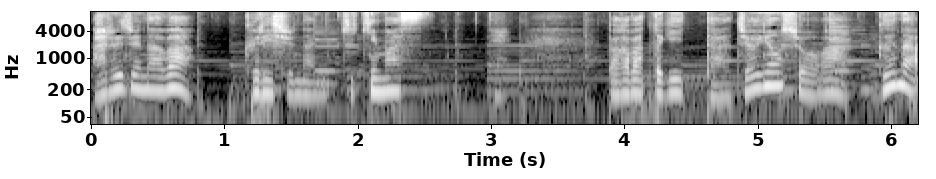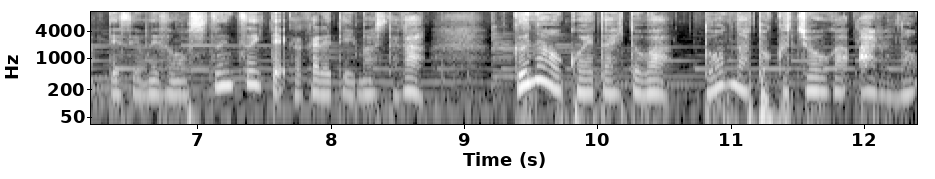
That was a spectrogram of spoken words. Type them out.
アルジュナはクリシュナに聞きます、ね、バガバットギーター14章はグナですよね。その質について書かれていましたがグナを超えた人はどんな特徴があるの？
